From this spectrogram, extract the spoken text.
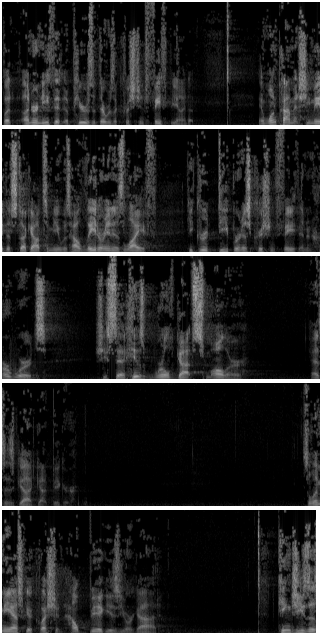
but underneath it appears that there was a Christian faith behind it. And one comment she made that stuck out to me was how later in his life, he grew deeper in his Christian faith. And in her words, she said, His world got smaller as his God got bigger. So let me ask you a question How big is your God? King Jesus,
